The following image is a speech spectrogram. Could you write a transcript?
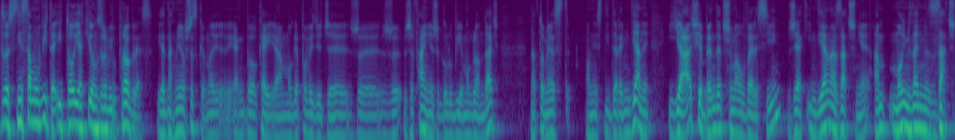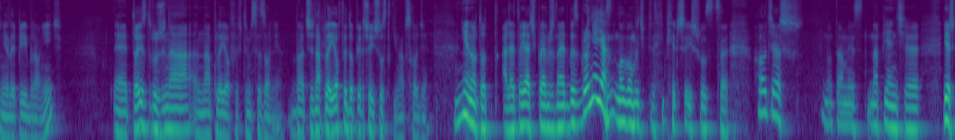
to jest niesamowite. I to, jaki on zrobił progres. Jednak mimo wszystko, no jakby okej, okay, ja mogę powiedzieć, że, że, że, że fajnie, że go lubiłem oglądać, natomiast on jest liderem Indiany. Ja się będę trzymał wersji, że jak Indiana zacznie, a moim zdaniem zacznie lepiej bronić, to jest drużyna na playoffy w tym sezonie. Znaczy na playoffy do pierwszej szóstki na wschodzie. Nie no, to, ale to ja ci powiem, że nawet bez bronienia mogą być w tej pierwszej szóstce. Chociaż no tam jest napięcie. Wiesz,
